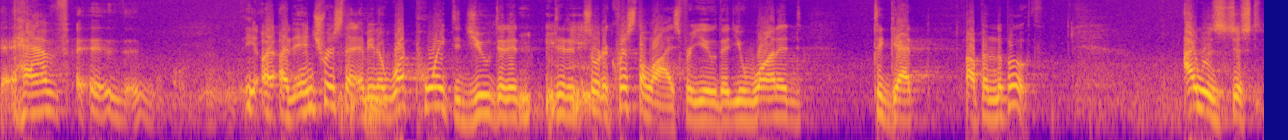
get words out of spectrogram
have an interest that, I mean, at what point did you, did it, did it sort of crystallize for you that you wanted to get up in the booth? I was just,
